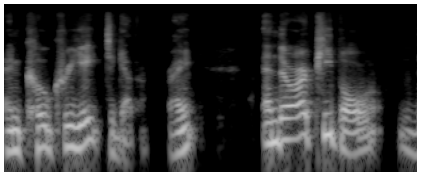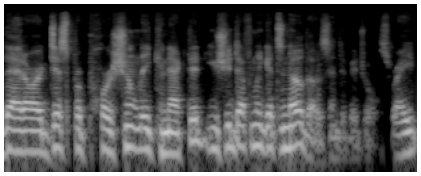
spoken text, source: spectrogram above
and co-create together right? And there are people that are disproportionately connected. You should definitely get to know those individuals right?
